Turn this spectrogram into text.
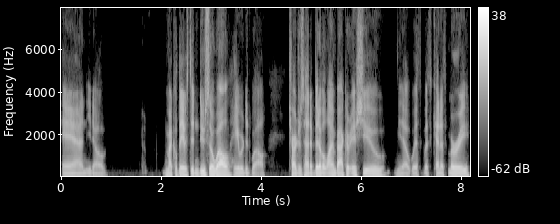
And, you know, Michael Davis didn't do so well. Hayward did well. Chargers had a bit of a linebacker issue, you know, with with Kenneth Murray,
